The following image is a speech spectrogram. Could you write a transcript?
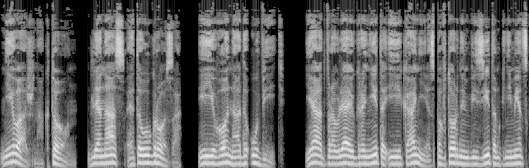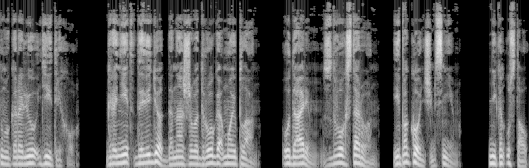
Неважно, кто он. Для нас это угроза и его надо убить. Я отправляю Гранита и Икания с повторным визитом к немецкому королю Дитриху. Гранит доведет до нашего друга мой план. Ударим с двух сторон и покончим с ним. Никон устал.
